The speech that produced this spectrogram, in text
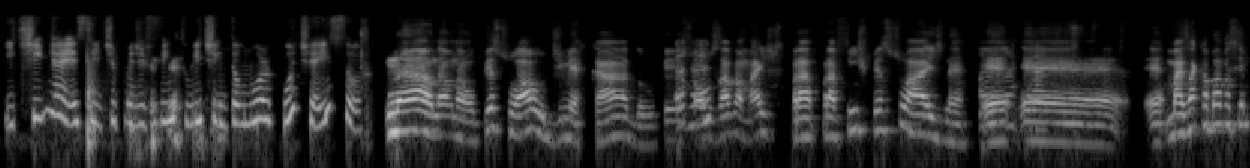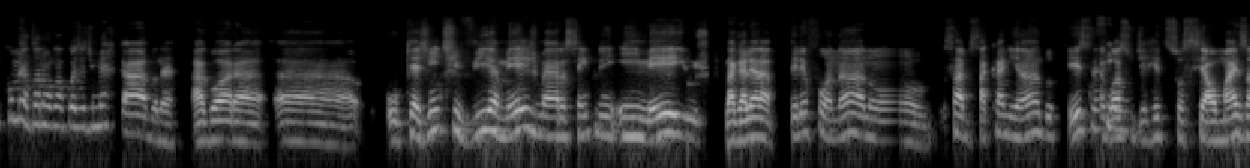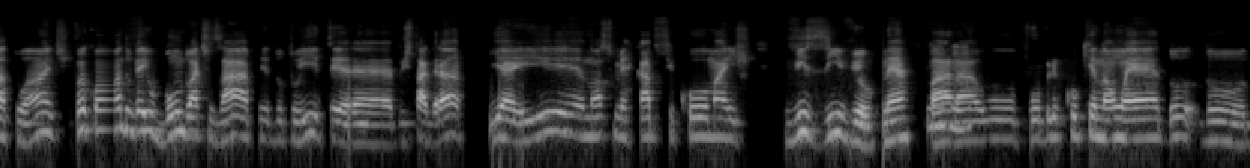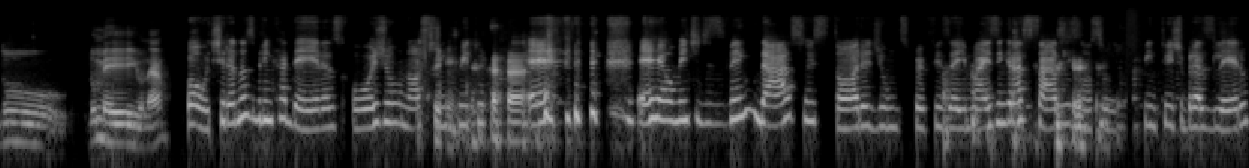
E tinha esse tipo de fim tweet, então, no Orkut, é isso? Não, não, não. O pessoal de mercado, o pessoal uhum. usava mais para fins pessoais, né? Ah, é, tá. é, é, mas acabava sempre comentando alguma coisa de mercado, né? Agora, uh, o que a gente via mesmo era sempre em e-mails, da galera telefonando, sabe, sacaneando. Esse negócio Sim. de rede social mais atuante foi quando veio o boom do WhatsApp, do Twitter, é, do Instagram, e aí nosso mercado ficou mais visível, né, para uhum. o público que não é do, do, do, do meio, né? Bom, tirando as brincadeiras, hoje o nosso Sim. intuito é, é realmente desvendar a sua história de um dos perfis aí mais engraçados do nosso intuito brasileiro.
